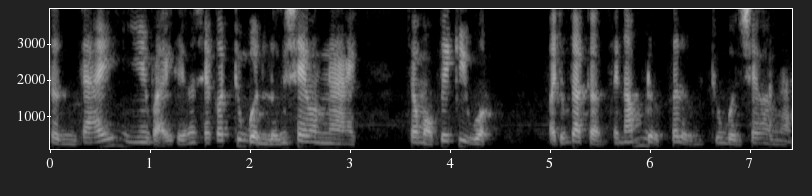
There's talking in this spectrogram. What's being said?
từng cái như vậy thì nó sẽ có trung bình lượng sale hàng ngày cho một cái keyword và chúng ta cần phải nắm được cái lượng trung bình sale hàng ngày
